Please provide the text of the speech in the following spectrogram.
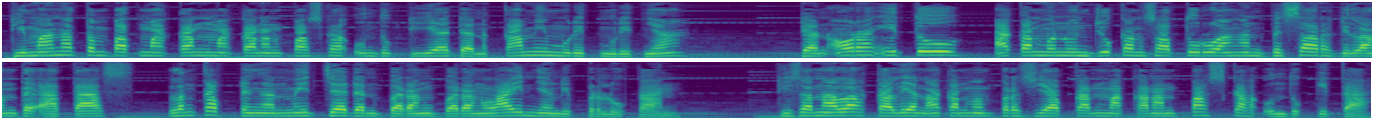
di mana tempat makan makanan Paskah untuk dia dan kami murid-muridnya?" Dan orang itu akan menunjukkan satu ruangan besar di lantai atas, lengkap dengan meja dan barang-barang lain yang diperlukan. Di sanalah kalian akan mempersiapkan makanan Paskah untuk kita.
